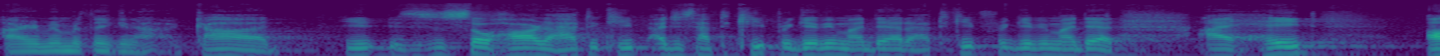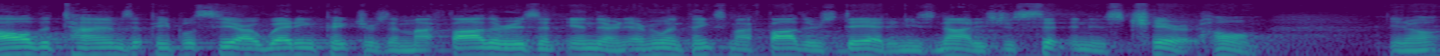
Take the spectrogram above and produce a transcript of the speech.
I remember thinking, ah, God, you, this is so hard. I have to keep, I just have to keep forgiving my dad. I have to keep forgiving my dad. I hate all the times that people see our wedding pictures and my father isn't in there and everyone thinks my father's dead and he's not. He's just sitting in his chair at home. You know,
